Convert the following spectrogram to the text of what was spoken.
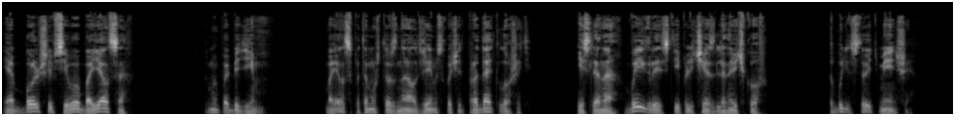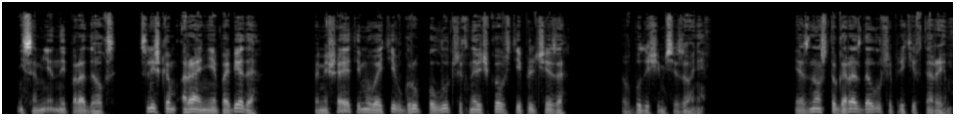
я больше всего боялся, что мы победим. Боялся, потому что знал, Джеймс хочет продать лошадь. Если она выиграет стипль-чест для новичков, то будет стоить меньше. Несомненный парадокс. Слишком ранняя победа помешает ему войти в группу лучших новичков стипльчеза в будущем сезоне. Я знал, что гораздо лучше прийти вторым.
